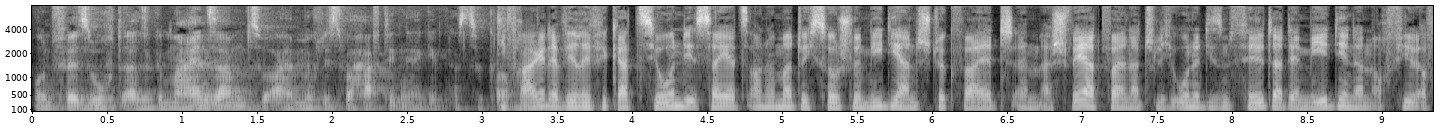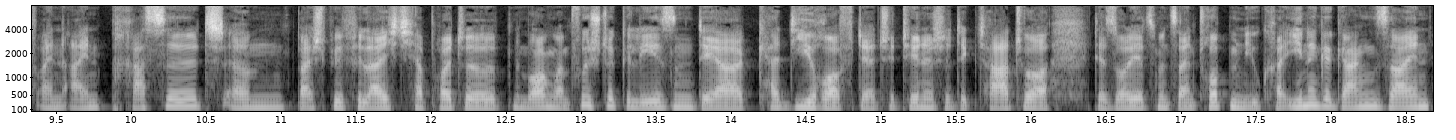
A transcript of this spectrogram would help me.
und versucht also gemeinsam zu einem möglichst wahrhaftigen Ergebnis zu kommen. Die Frage der Verifikation, die ist ja jetzt auch nochmal durch Social Media ein Stück weit ähm, erschwert, weil natürlich ohne diesen Filter der Medien dann auch viel auf einen einprasselt. Ähm, Beispiel vielleicht, ich habe heute Morgen beim Frühstück gelesen, der Kadyrov, der tschetschenische Diktator, der soll jetzt mit seinen Truppen in die Ukraine gegangen sein.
